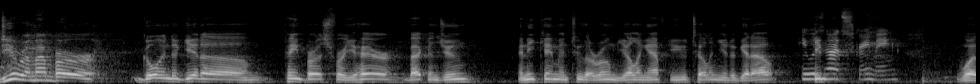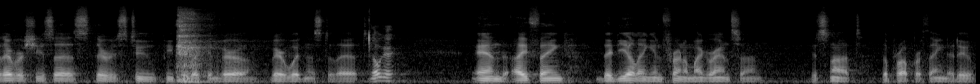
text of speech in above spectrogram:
Do you remember going to get a paintbrush for your hair back in June? And he came into the room yelling after you, telling you to get out? He was not screaming. Whatever she says, there is two people that can bear, bear witness to that. Okay. And I think that yelling in front of my grandson, it's not the proper thing to do.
